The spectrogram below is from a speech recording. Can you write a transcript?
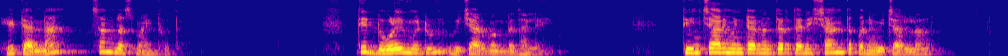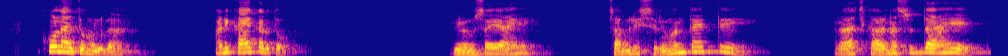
हे त्यांना चांगलंच माहीत होतं. ते डोळे मिटून विचारमग्न झाले. तीन चार मिनिटानंतर त्यांनी शांतपणे विचारलं कोण आहे तो मुलगा? आणि काय करतो? व्यवसाय आहे. चांगले श्रीमंत आहेत ते. राजकारणातसुद्धा आहेत.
